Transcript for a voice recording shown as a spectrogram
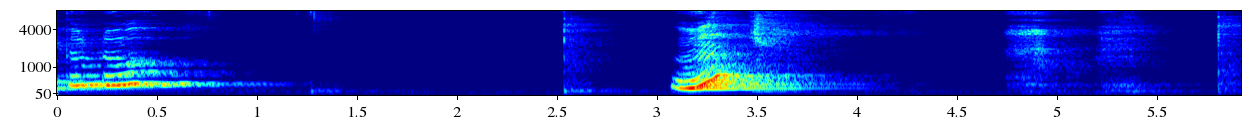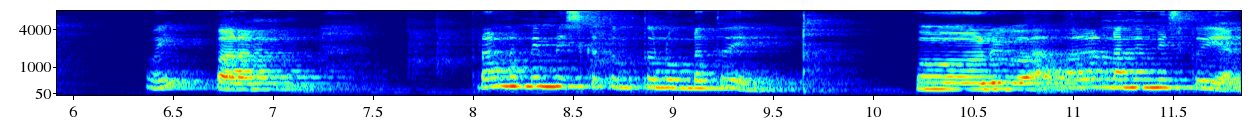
Tunog. Uy! Uy, parang, parang namimiss ko tong tunog na to eh. Oh, di ba? Parang namimiss ko yan.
